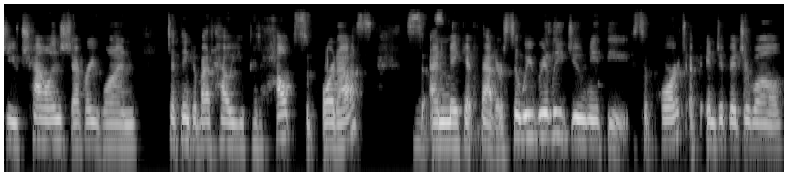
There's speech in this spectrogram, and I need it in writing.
you challenged everyone to think about how you could help support us. And make it better. So we really do need the support of individual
